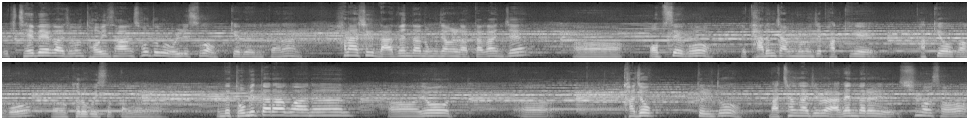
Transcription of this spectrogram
이렇게 재배해가지고는 더 이상 소득을 올릴 수가 없게 되니까는 하나씩 라벤더 농장을 갖다가 이제 어, 없애고 다른 작물로 이제 바뀌게 바뀌어가고 어, 그러고 있었다고 해요. 근데 도미타라고 하는 어, 요 어, 가족들도 마찬가지로 라벤더를 심어서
